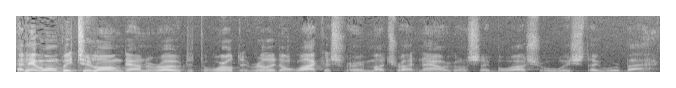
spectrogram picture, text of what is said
And it won't be too long down the road that the world that really don't like us very much right now are going to say, Boy, I sure wish they were back.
